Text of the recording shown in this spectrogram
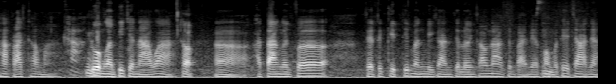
ภาครัฐเข้ามาค่ะอืมร่วมกันพิจารณาว่าครับเอ่ออัตราเงินเฟ้อเศรษฐกิจที่มันมีการเจริญก้าวหน้าขึ้นไปเนี่ยของอืมประเทศชาติเนี่ย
